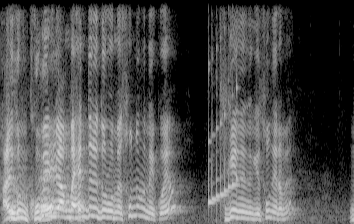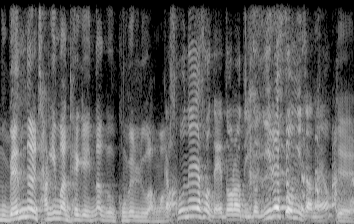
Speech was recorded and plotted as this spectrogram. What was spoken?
아니 그럼 고밸류 악마 핸들에 들어오면 손으로 낼 거예요? 두 개 내는 게 손해라면? 뭐 맨날 자기만 되게 있나 그 고밸류 악마가? 그러니까 손에서 내더라도 이건 일회성이잖아요 예.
